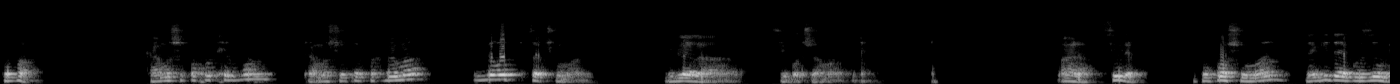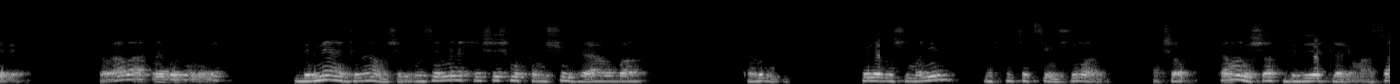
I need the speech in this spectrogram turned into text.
טובה. כמה שפחות חלבון, כמה שיותר פחמימה, ועוד קצת שומן, בגלל הסיבות שאמרתי. הלאה, שים לב, אפרופו שומן, נגיד האגוזי מלך. סבבה, אחלה אגוזי מלך. ב-100 גרם של אגוזי מלך יש 654 קלוריות. שים לב לשומנים, מפוצצים, שומן. עכשיו, כמה נשאף בדרך כלל למעשה?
